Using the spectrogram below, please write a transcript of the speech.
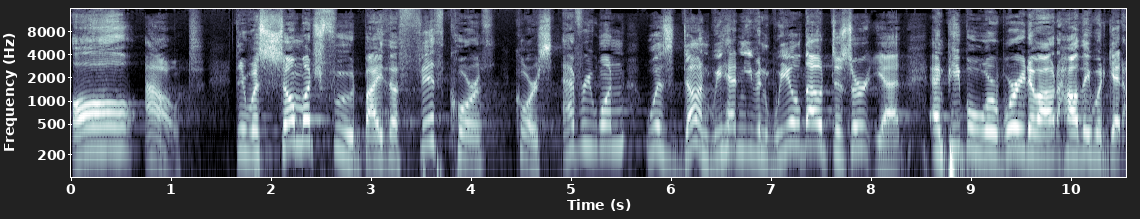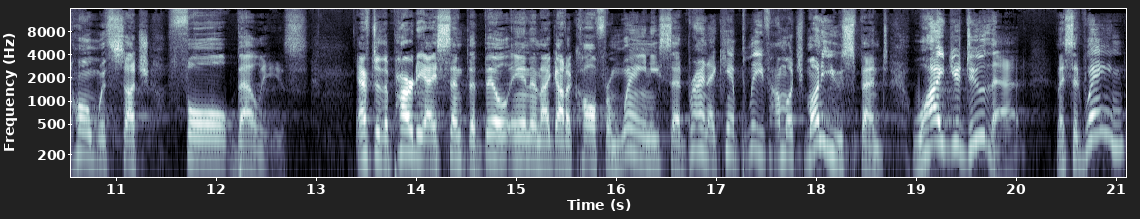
all out. There was so much food by the fifth course, course, everyone was done. We hadn't even wheeled out dessert yet, and people were worried about how they would get home with such full bellies. After the party, I sent the bill in and I got a call from Wayne. He said, Brian, I can't believe how much money you spent. Why'd you do that? And I said, Wayne,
